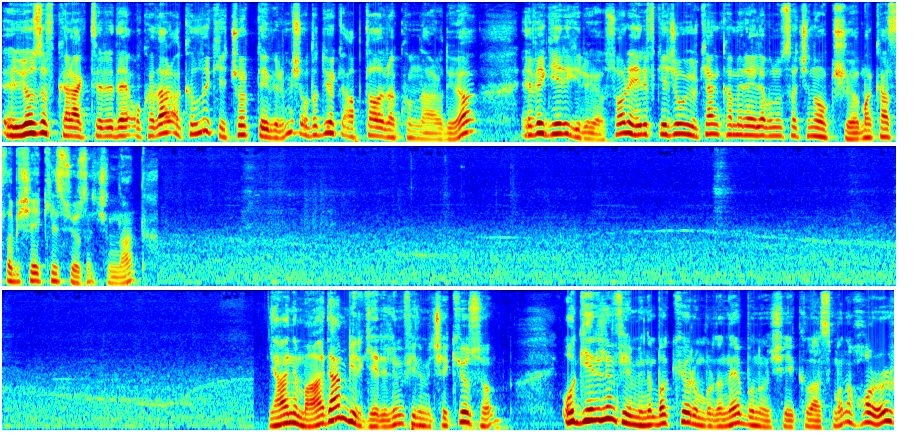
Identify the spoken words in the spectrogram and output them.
e, Joseph karakteri de o kadar akıllı ki çöp devirmiş. O da diyor ki aptal rakunlar diyor. Eve geri giriyor. Sonra herif gece uyurken kamerayla bunun saçını okşuyor. Makasla bir şey kesiyor saçından. Yani madem bir gerilim filmi çekiyorsun, o gerilim filmine bakıyorum burada ne bunun şeyi klasmanı horror,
